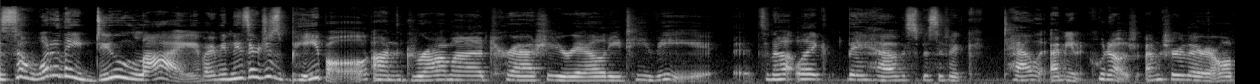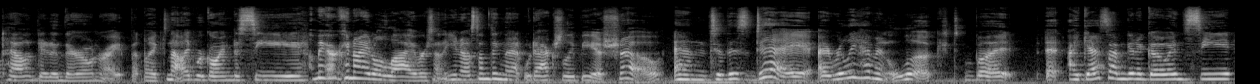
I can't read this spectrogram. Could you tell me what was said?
so what do they do live? I mean, these are just people on drama, trashy reality TV. It's not like they have specific talent. I mean, who knows? I'm sure they're all talented in their own right, but like, it's not like we're going to see American Idol live or something, you know, something that would actually be a show. And to this day, I really haven't looked, but eh, I guess I'm gonna go and see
